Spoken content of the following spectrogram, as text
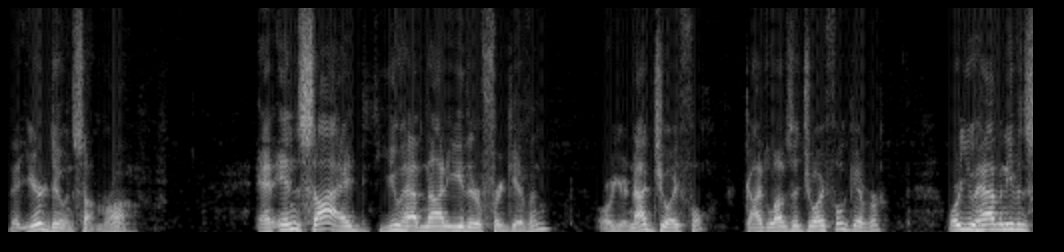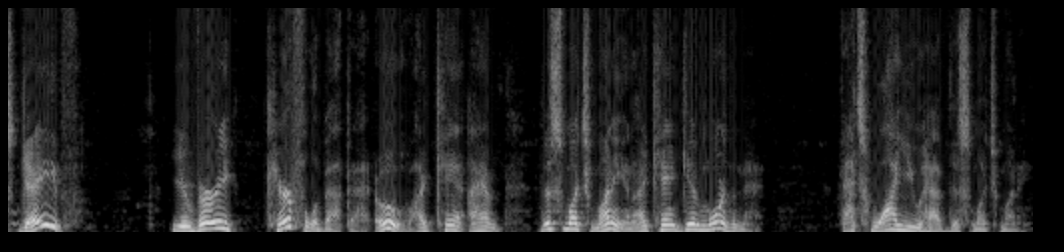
that you're doing something wrong. And inside, you have not either forgiven or you're not joyful God loves a joyful giver, or you haven't even gave. You're very careful about that. Oh, I can't, I have this much money and I can't give more than that. That's why you have this much money.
